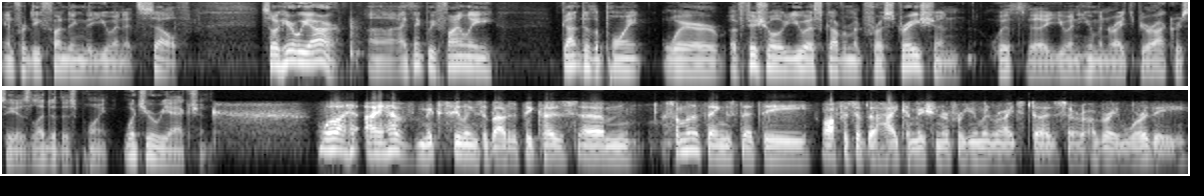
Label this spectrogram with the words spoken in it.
and for defunding the UN itself. So here we are. Uh, I think we finally gotten to the point where official U.S. government frustration with the UN human rights bureaucracy has led to this point. What's your reaction? Well, I have mixed feelings about it because um, some of the things that the Office of the High Commissioner for Human Rights does are, are very worthy,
